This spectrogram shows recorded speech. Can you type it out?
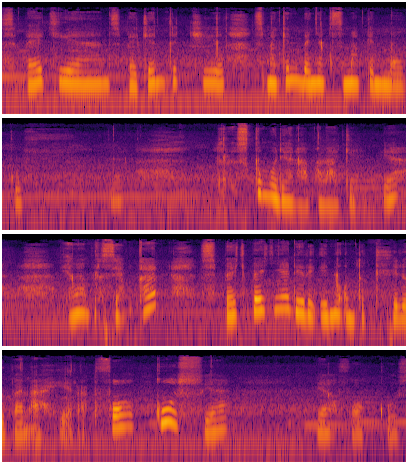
Sebagian sebagian kecil semakin banyak semakin bagus ya. terus kemudian apa lagi ya? Yang mempersiapkan sebaik-baiknya diri ini untuk kehidupan akhirat. Fokus ya. Ya fokus.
